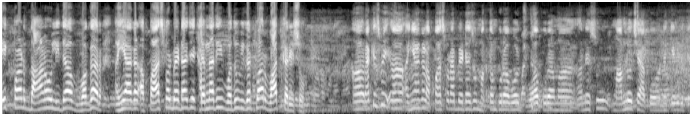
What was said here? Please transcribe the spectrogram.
એક પણ દાણો લીધા વગર અહીંયા આગળ અપાસ પર બેઠા છે. તેમનાથી વધુ વિગતવાર વાત કરીશું. રાકેશભાઈ અહીંયા આગળ અપાસ પર આપ બેઠા છો મક્તમપુરા વોર્ડ, જોવાપુરામાં, અને શું મામલો છે આખો, અને કેવી રીતે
